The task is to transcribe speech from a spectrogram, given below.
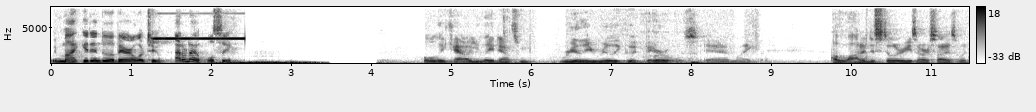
we might get into a barrel or two. I don't know. We'll see. holy cow, you laid down some really, really good barrels. And like a lot of distilleries our size would,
